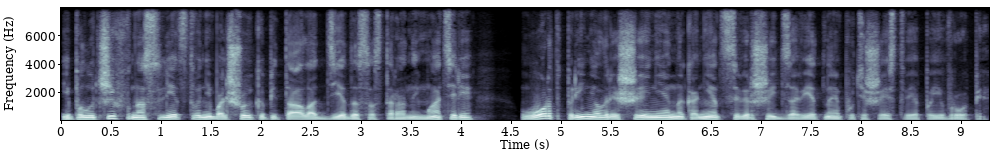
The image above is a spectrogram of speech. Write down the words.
и получив в наследство небольшой капитал от деда со стороны матери – Уорд принял решение, наконец, совершить заветное путешествие по Европе.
